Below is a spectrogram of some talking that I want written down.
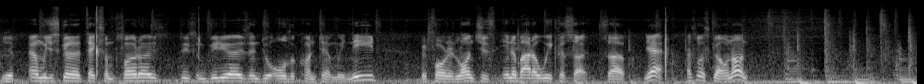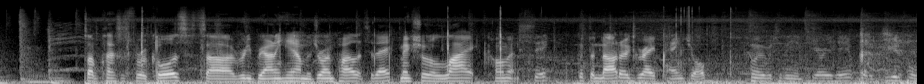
Yep. And we're just gonna take some photos, do some videos, and do all the content we need before it launches in about a week or so. So yeah, that's what's going on. Sub Classics for a Cause. It's uh, Rudy Browning here. I'm the drone pilot today. Make sure to like, comment, sick. Got the Nardo grey paint job. Come over to the interior here. We've got a beautiful,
